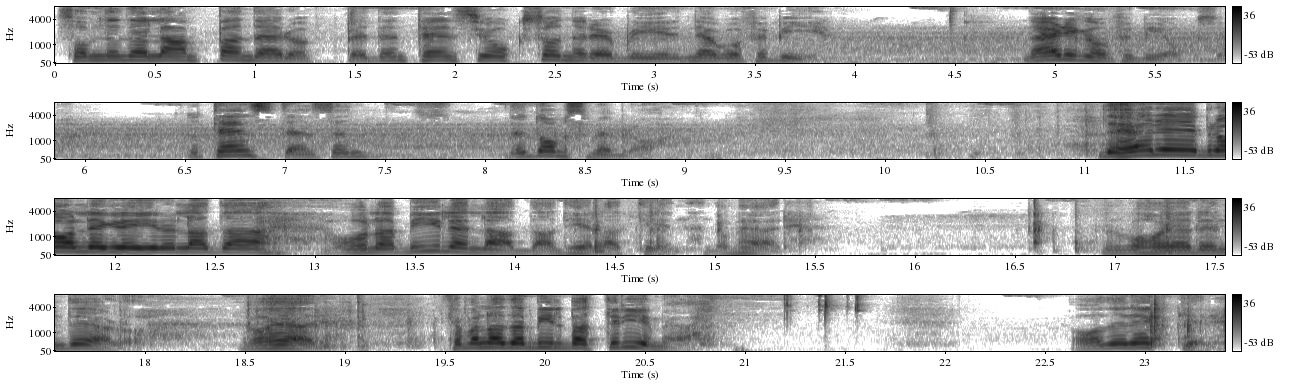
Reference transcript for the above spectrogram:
Som den där lampan där uppe, den tänds ju också när det blir, när jag går förbi. När det går förbi också. Då tänds den, sen, det är de som är bra. Det här är bra grejer att ladda, och hålla bilen laddad hela tiden, de här. Men vad har jag den där då? Ja, här. Kan man ladda bilbatteri med. Ja, det räcker.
